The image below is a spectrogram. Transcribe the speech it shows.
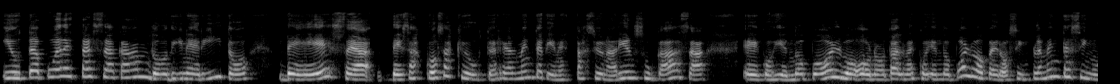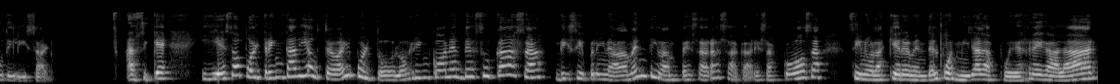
Y usted puede estar sacando dinerito de, esa, de esas cosas que usted realmente tiene estacionario en su casa, eh, cogiendo polvo o no tal vez cogiendo polvo, pero simplemente sin utilizar. Así que, y eso por 30 días usted va a ir por todos los rincones de su casa disciplinadamente y va a empezar a sacar esas cosas. Si no las quiere vender, pues mira, las puedes regalar.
